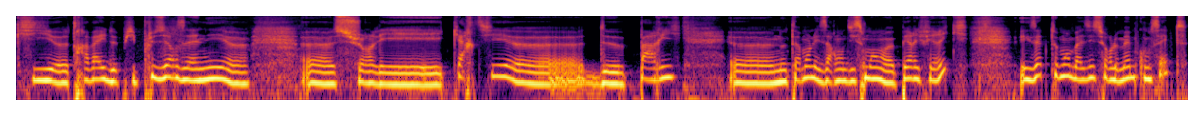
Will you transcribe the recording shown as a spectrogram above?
qui euh, travaille depuis plusieurs années euh, sur les quartiers de Paris, notamment les arrondissements périphériques, exactement basés sur le même concept.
